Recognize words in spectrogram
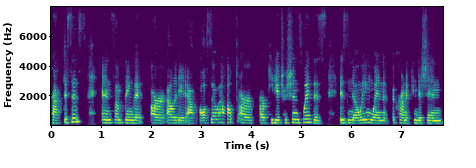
practices. And something that our Aledade app also helped our, our pediatricians with is, is knowing when a chronic condition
